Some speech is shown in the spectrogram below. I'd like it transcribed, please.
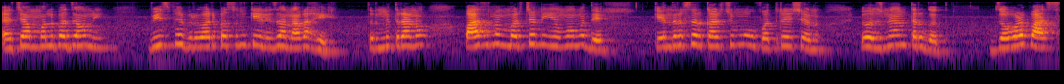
याची अंमलबजावणी वीस फेब्रुवारीपासून केली जाणार आहे. तर मित्रांनो पाच नंबरच्या नियमामध्ये केंद्र सरकारची मोफत रेशन योजनेअंतर्गत जवळपास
